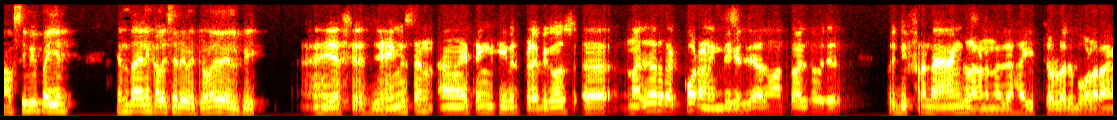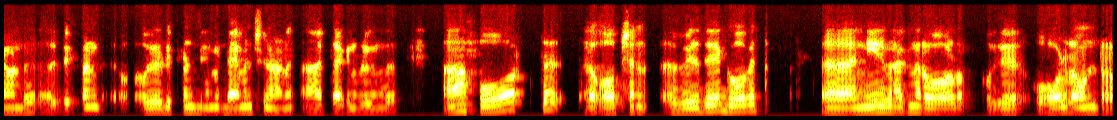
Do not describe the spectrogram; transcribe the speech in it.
ആർ സി ബി പയ്യൻ എന്തായാലും കളിച്ചാലേ പറ്റുള്ളൂ അല്ലേ L P? Yes yes Jamieson I think he will play because നല്ലൊരു റെക്കോർഡാണ് ഇന്ത്യക്കെതിരെ. അത് മാത്രമല്ല ഒരു ഡിഫറെന്റ് ആംഗിൾ ആണ്. നല്ല ഹൈറ്റ് ഉള്ള ഒരു ബോളർ ആയതുകൊണ്ട് ഡിഫറെന്റ് ഒരു ഡിഫറെന്റ് ഡയമെൻഷൻ ആണ് അറ്റാക്കിന് വിളിക്കുന്നത് ആ fourth option will they go with Neil Wagner or ഒരു ഓൾറൗണ്ടർ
